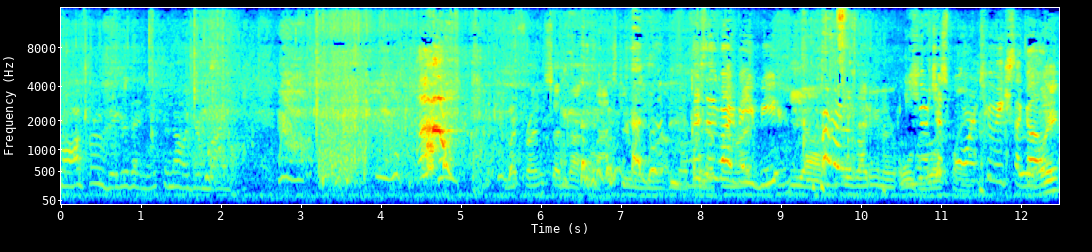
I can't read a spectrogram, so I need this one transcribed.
dog grew bigger than me, so now you're my My friend said that last year when we were on the This is my baby. He, uh, he was riding in an old She was roll just plane. born two weeks ago. Really?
